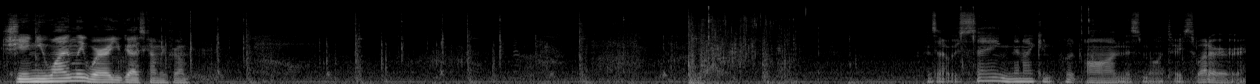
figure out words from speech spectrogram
Genuinely, where are you guys coming from? As I was saying, then I can put on this military sweater.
